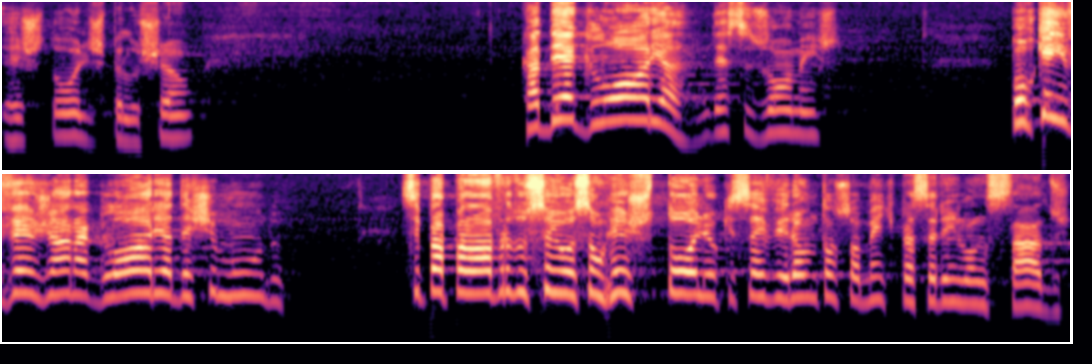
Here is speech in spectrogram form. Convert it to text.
restolhos pelo chão. Cadê a glória desses homens? Porque invejar a glória deste mundo. Se para a palavra do Senhor são restolho que servirão tão somente para serem lançados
